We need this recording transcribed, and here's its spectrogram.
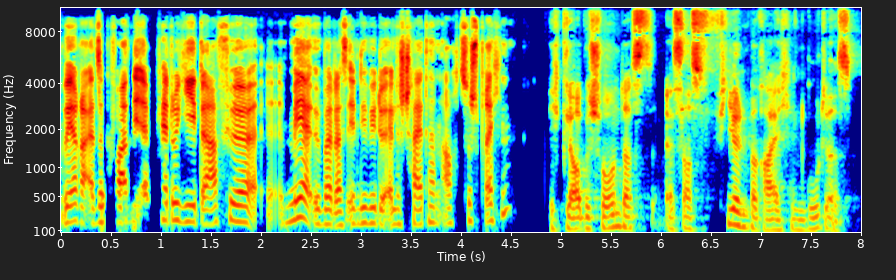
Wäre also quasi ein Plädoyer dafür, mehr über das individuelle Scheitern auch zu sprechen? Ich glaube schon, dass es aus vielen Bereichen gut ist.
